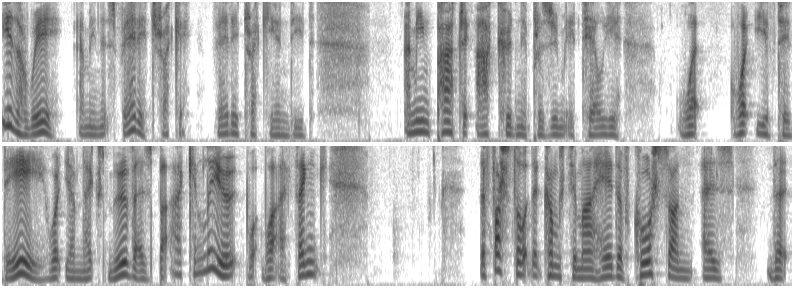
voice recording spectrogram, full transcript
Either way, I mean, it's very tricky, very tricky indeed. I mean, Patrick, I couldn't presume to tell you what what you've today, what your next move is, but I can lay out what, what I think. The first thought that comes to my head, of course, son, is that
